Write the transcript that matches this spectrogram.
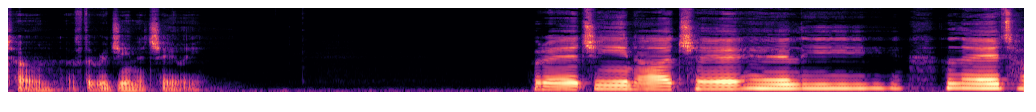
tone of the Regina Caeli. Regina Caeli, leta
